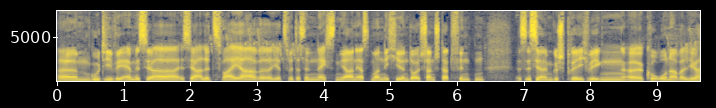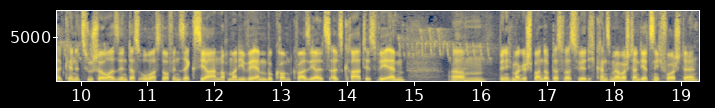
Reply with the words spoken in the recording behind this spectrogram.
Ähm, gut, die WM ist ja, ist ja alle zwei Jahre. Jetzt wird das in den nächsten Jahren erstmal nicht hier in Deutschland stattfinden. Es ist ja im Gespräch wegen äh, Corona, weil hier halt keine Zuschauer sind, dass Oberstdorf in sechs Jahren nochmal die WM bekommt, quasi als, als Gratis-WM. Ähm, bin ich mal gespannt, ob das was wird. Ich kann es mir aber Stand jetzt nicht vorstellen.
